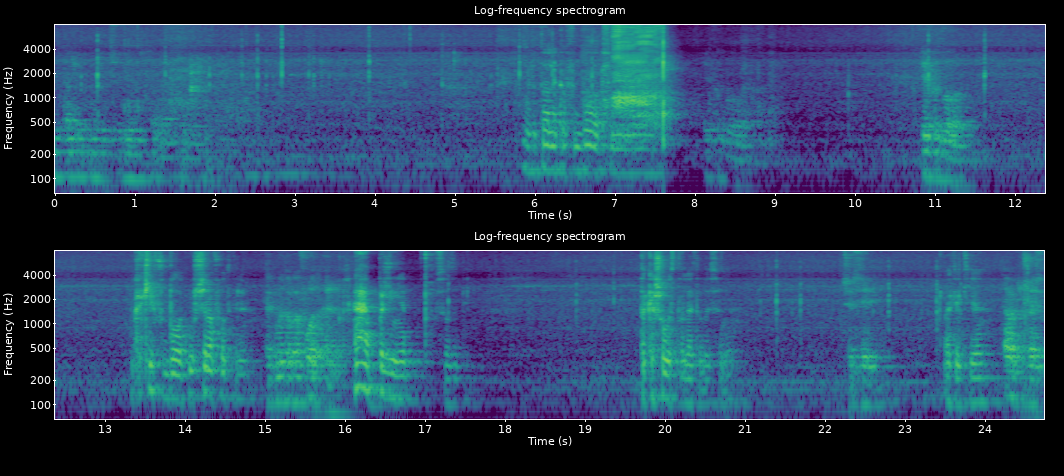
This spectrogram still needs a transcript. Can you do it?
Виталик может сегодня. У Виталика футболок сегодня. И футбола. И футбола. Ну, Каких футболок? Мы вчера фоткали. Так мы только фоткали. А, блин, я все забил. Так а что выставлять тогда сегодня? Часы. А какие? Там вот уже.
